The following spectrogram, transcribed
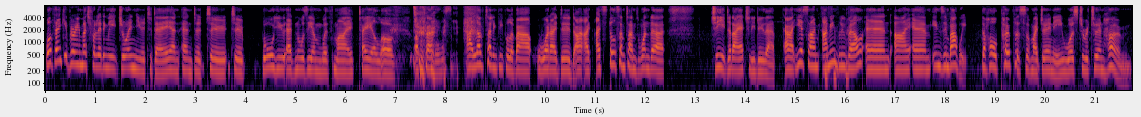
Well, thank you very much for letting me join you today and, and to, to, to bore you ad nauseum with my tale of, of travels. I love telling people about what I did. I, I, I, still sometimes wonder, gee, did I actually do that? Uh, yes, I'm, I'm in BlueBelle and I am in Zimbabwe the whole purpose of my journey was to return home.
